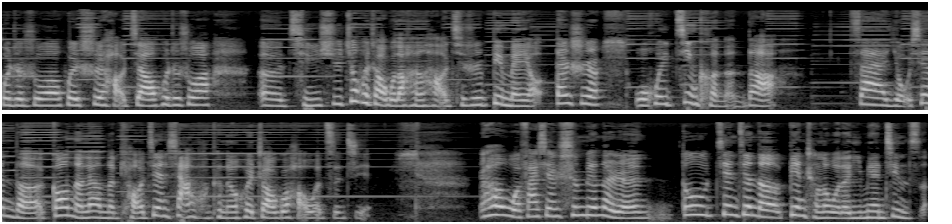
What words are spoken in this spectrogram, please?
或者说会睡好觉，或者说，呃，情绪就会照顾的很好。其实并没有，但是我会尽可能的，在有限的高能量的条件下，我可能会照顾好我自己。然后我发现身边的人都渐渐的变成了我的一面镜子，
